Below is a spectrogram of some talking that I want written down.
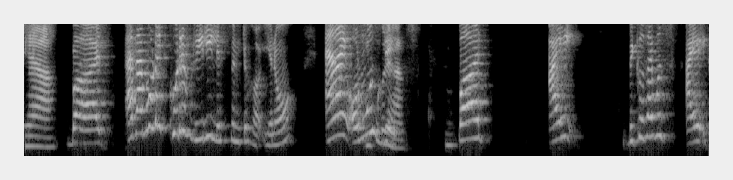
Yeah. but at that point i could have really listened to her you know and i almost did have. but i because i was i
